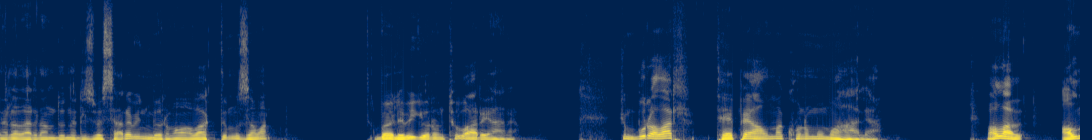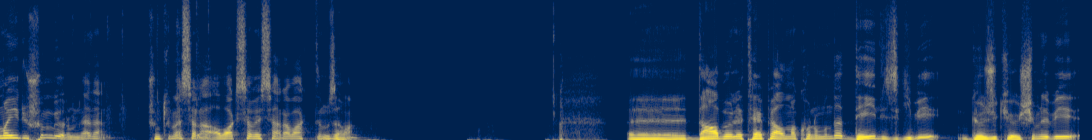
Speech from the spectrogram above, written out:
nerelerden döneriz vesaire bilmiyorum ama baktığımız zaman böyle bir görüntü var yani. Şimdi buralar TP alma konumu mu hala? Valla almayı düşünmüyorum. Neden? Çünkü mesela Avax'a vesaire baktığım zaman daha böyle TP alma konumunda değiliz gibi gözüküyor. Şimdi bir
